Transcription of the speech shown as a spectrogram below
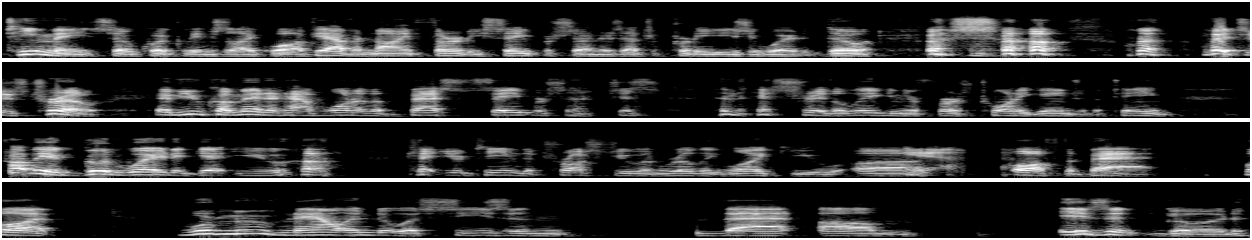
teammates so quickly? And he's like, well, if you have a 930 save percentage, that's a pretty easy way to do it. so, which is true. If you come in and have one of the best save percentages in the history of the league in your first 20 games of the team, probably a good way to get you uh, get your team to trust you and really like you uh, yeah. off the bat. But we're moved now into a season that um, isn't good.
